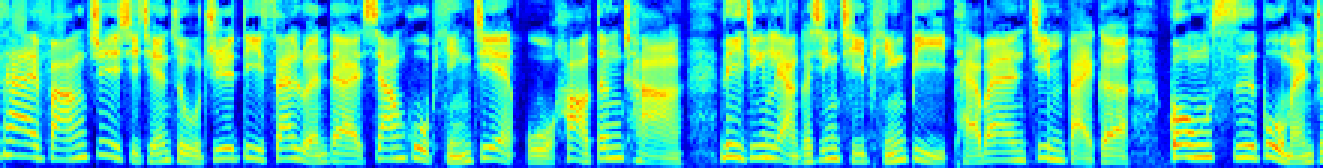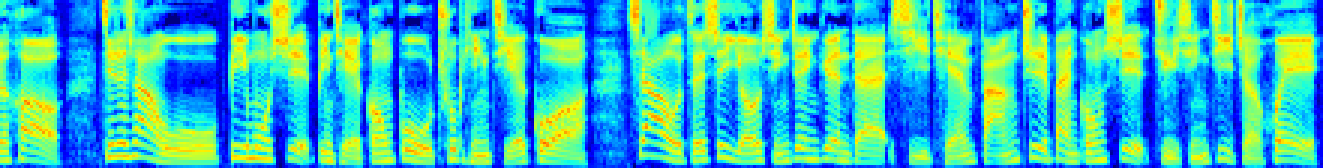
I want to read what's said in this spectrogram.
太防治洗钱组织第三轮的相互评鉴五号登场，历经两个星期评比台湾近百个公司部门之后，今天上午闭幕式，并且公布出评结果。下午则是由行政院的洗钱防治办公室举行记者会，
